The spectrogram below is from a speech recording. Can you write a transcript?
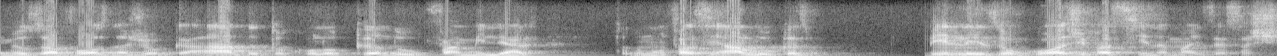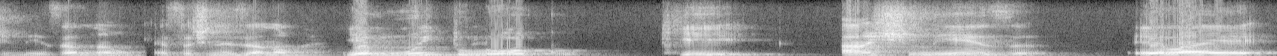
meus avós na jogada, tô colocando familiares, todo mundo fala assim: "Ah, Lucas, beleza, eu gosto de vacina, mas essa chinesa não. Essa chinesa não". E é muito louco que a chinesa, ela é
